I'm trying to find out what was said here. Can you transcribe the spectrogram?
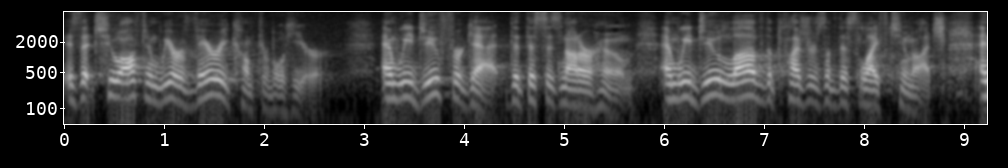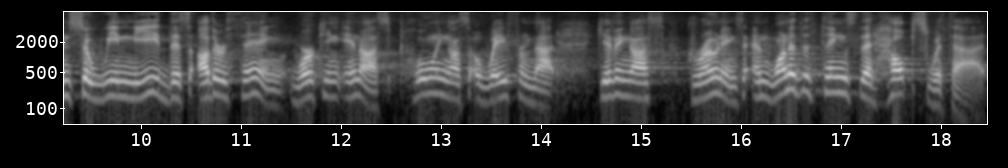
is that too often we are very comfortable here. And we do forget that this is not our home. And we do love the pleasures of this life too much. And so we need this other thing working in us, pulling us away from that, giving us groanings. And one of the things that helps with that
